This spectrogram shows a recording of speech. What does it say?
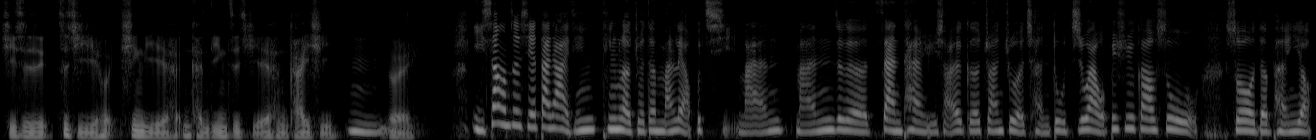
其实自己也会心里也很肯定自己，也很开心。嗯，对，以上这些大家已经听了，觉得蛮了不起，蛮蛮这个赞叹于小叶哥专注的程度之外，我必须告诉所有的朋友。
